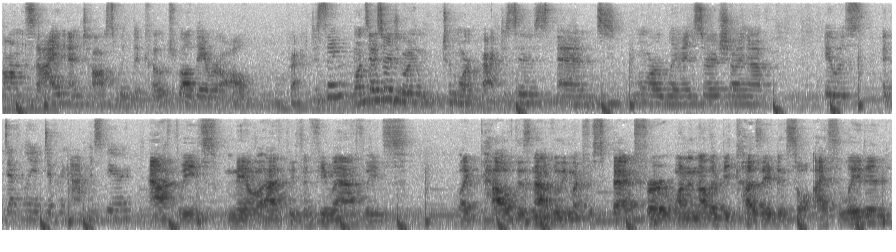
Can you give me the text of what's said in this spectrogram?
on the side and toss with the coach while they were all practicing. Once I started going to more practices and more women started showing up, it was a, definitely a different atmosphere. Athletes, male athletes and female athletes, like how there's not really much respect for one another because they've been so isolated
